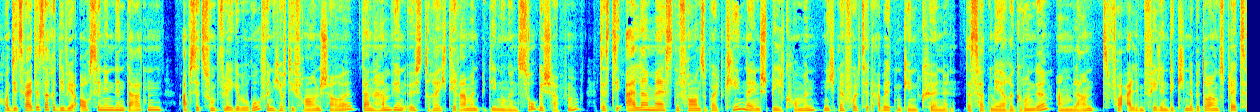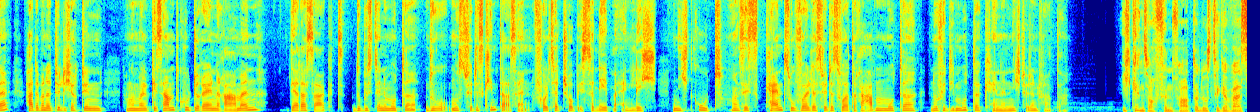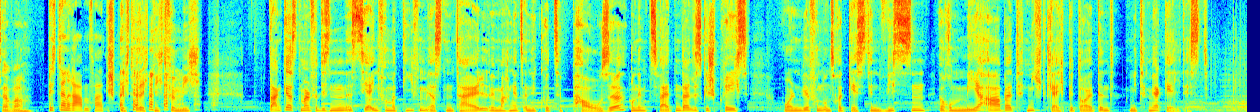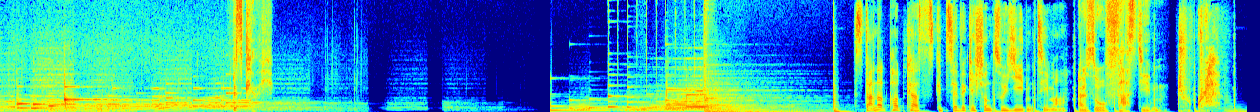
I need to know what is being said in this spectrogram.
Und die zweite Sache, die wir auch sehen in den Daten, abseits vom Pflegeberuf, wenn ich auf die Frauen schaue, dann haben wir in Österreich die Rahmenbedingungen so geschaffen, dass die allermeisten Frauen, sobald Kinder ins Spiel kommen, nicht mehr Vollzeit arbeiten gehen können. Das hat mehrere Gründe. Am Land vor allem fehlende Kinderbetreuungsplätze, hat aber natürlich auch den sagen wir mal, gesamtkulturellen Rahmen, der da sagt, du bist eine Mutter, du musst für das Kind da sein. Vollzeitjob ist daneben eigentlich nicht gut. Es ist kein Zufall, dass wir das Wort Rabenmutter nur für die Mutter kennen, nicht für den Vater. Ich kenne es auch für den Vater, lustigerweise, aber. Bist du ein Rabenvater? Spricht vielleicht nicht für mich. Danke erstmal für diesen sehr informativen ersten Teil. Wir machen jetzt eine kurze Pause und im zweiten Teil des Gesprächs wollen wir von unserer Gästin wissen, warum mehr Arbeit nicht gleichbedeutend mit mehr Geld ist. Bis gleich. Standard-Podcasts gibt es ja wirklich schon zu jedem Thema. Also fast jedem. True Crime.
